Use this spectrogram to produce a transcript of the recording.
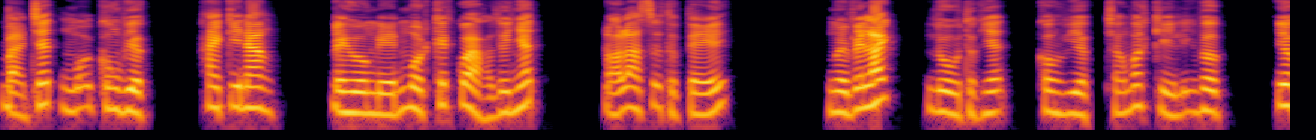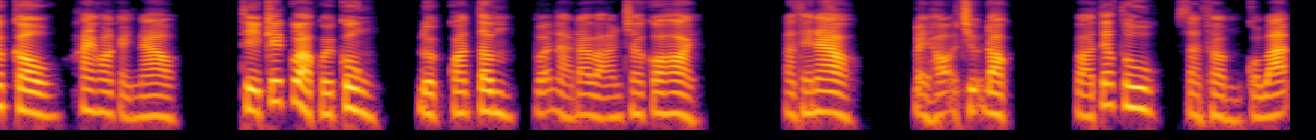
Bản chất mỗi công việc hay kỹ năng để hướng đến một kết quả duy nhất, đó là sự thực tế. Người viết lách dù thực hiện công việc trong bất kỳ lĩnh vực, yêu cầu hay hoàn cảnh nào, thì kết quả cuối cùng được quan tâm vẫn là đáp án cho câu hỏi làm thế nào để họ chịu đọc và tiếp thu sản phẩm của bạn.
